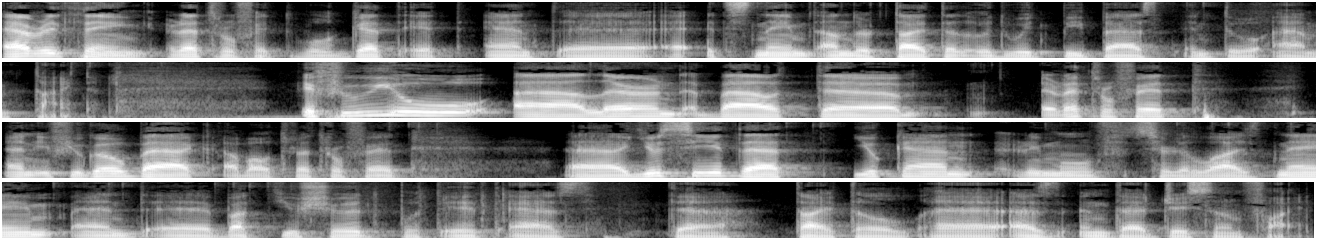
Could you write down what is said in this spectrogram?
everything retrofit will get it and uh, it's named under title. It would be passed into m title. If you uh, learned about uh, retrofit and if you go back about retrofit uh, you see that you can remove serialized name and uh, but you should put it as the title uh, as in the json file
